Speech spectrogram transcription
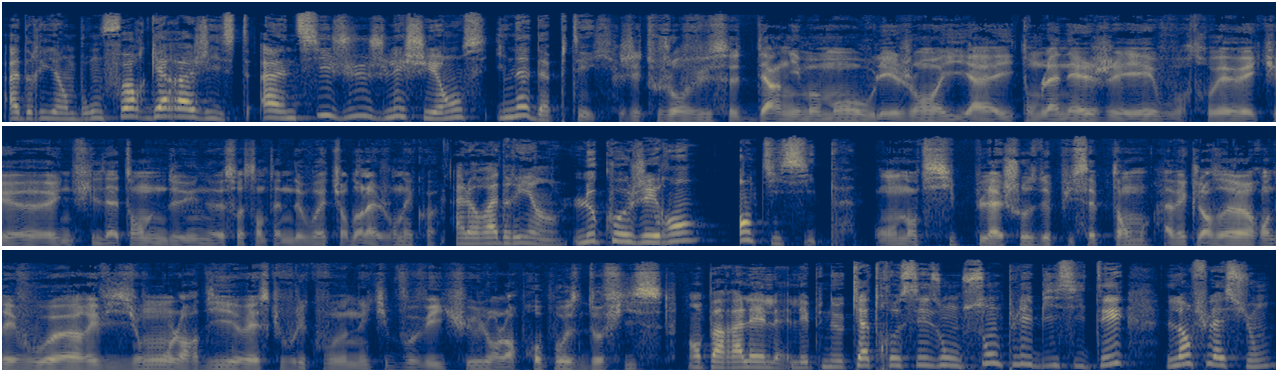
Adrien Bonfort, garagiste à Annecy, juge l'échéance inadaptée. J'ai toujours vu ce dernier moment où les gens, il, y tombe la neige et vous vous retrouvez avec euh, une file d'attente d'une soixantaine de voitures dans la journée. quoi. Alors Adrien, le co-gérant, anticipent. On anticipe la chose depuis septembre avec leurs euh, rendez-vous euh, révision. On leur dit est-ce que vous voulez qu'on équipe vos véhicules? On leur propose d'office. En parallèle, les pneus 4 saisons sont plébiscités. L'inflation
